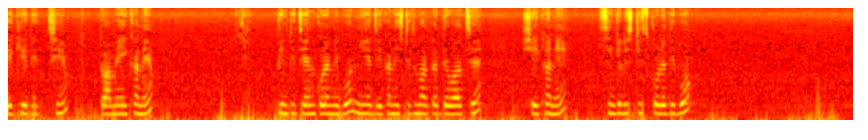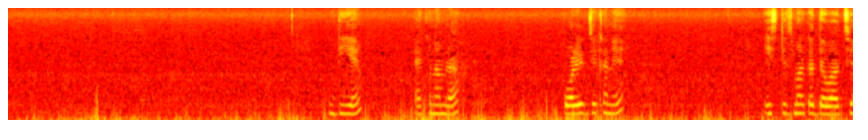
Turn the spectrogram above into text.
দেখিয়ে দিচ্ছি। তো আমি এখানে তিনটি চেন করে নিব। নিয়ে যেখানে স্টিচ মার্কার দেওয়া আছে, সেইখানে সিঙ্গেল স্টিচ করে দিব। দিয়ে এখন আমরা পরের যেখানে স্টিচ মার্কার দেওয়া আছে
